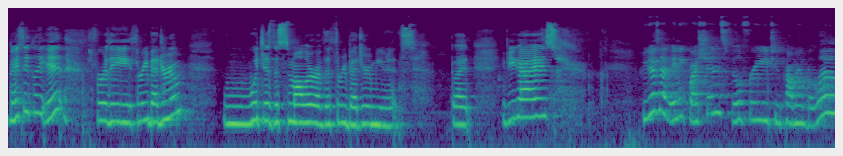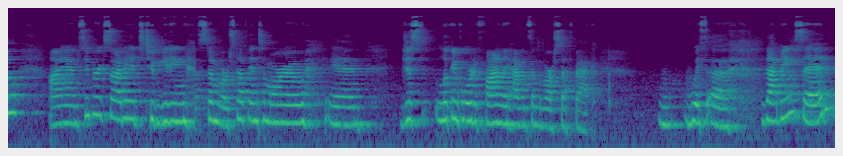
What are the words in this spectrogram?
basically it for the three bedroom, which is the smaller of the three bedroom units. But if you guys, if you guys have any questions, feel free to comment below. I am super excited to be getting some of our stuff in tomorrow and just looking forward to finally having some of our stuff back. With uh, that being said,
